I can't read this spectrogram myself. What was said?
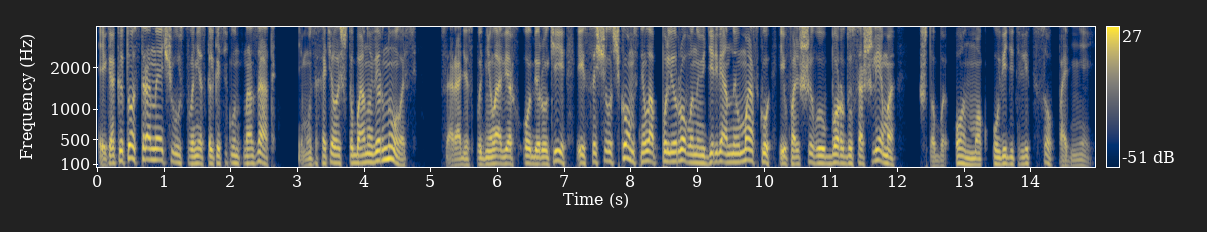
и, как и то странное чувство несколько секунд назад, ему захотелось, чтобы оно вернулось. Сарадис подняла вверх обе руки и со щелчком сняла полированную деревянную маску и фальшивую бороду со шлема, чтобы он мог увидеть лицо под ней.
